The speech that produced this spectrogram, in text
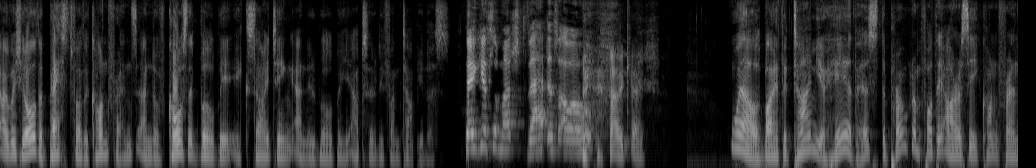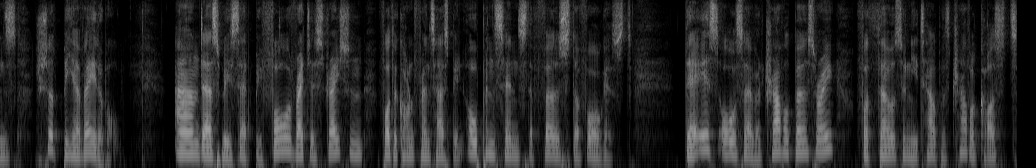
I wish you all the best for the conference. And of course, it will be exciting and it will be absolutely fantabulous. Thank you so much. That is our hope. okay. Well, by the time you hear this, the program for the RSE conference should be available. And as we said before, registration for the conference has been open since the 1st of August. There is also a travel bursary for those who need help with travel costs,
